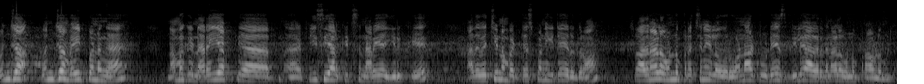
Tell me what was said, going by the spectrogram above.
கொஞ்சம் கொஞ்சம் வெயிட் பண்ணுங்க. நமக்கு நிறைய பிசிஆர் கிட்ஸ் நிறைய இருக்குது அதை வச்சு நம்ம டெஸ்ட் பண்ணிக்கிட்டே இருக்கிறோம். ஸோ அதனால் ஒன்றும் பிரச்சனை இல்லை. ஒரு one or two days delay ஆகிறதுனால ஒன்றும் ப்ராப்ளம் இல்லை.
